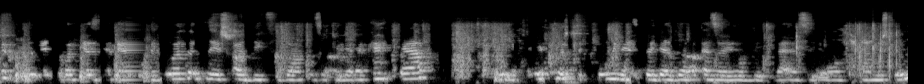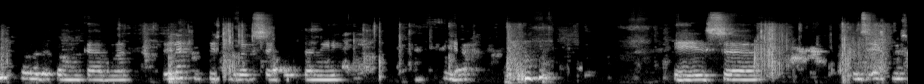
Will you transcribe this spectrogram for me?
csak egykor kezdek el dolgozni, és addig foglalkozok a gyerekekkel. És, most úgy néz hogy ez a, ez a jobbik verzió. Most én úgy haladok a munkából, nekik is tudok segíteni. Szia! és, és, és most,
